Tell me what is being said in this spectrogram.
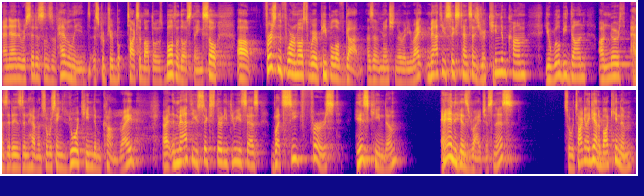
and then we're citizens of heavenly. Scripture talks about those, both of those things. So, uh, first and foremost, we're people of God, as I've mentioned already, right? Matthew six ten says, "Your kingdom come, your will be done on earth as it is in heaven." So we're saying, "Your kingdom come," right? All right. In Matthew six thirty three, it says, "But seek first." His kingdom and his righteousness. So we're talking again about kingdom,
